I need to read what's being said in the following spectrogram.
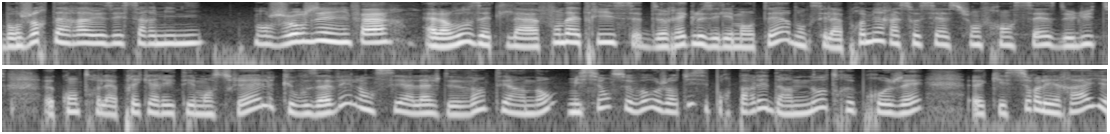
Bonjour Tara Eusé-Sarmini. Bonjour Jennifer. Alors vous, êtes la fondatrice de Règles élémentaires, donc c'est la première association française de lutte euh, contre la précarité menstruelle que vous avez lancée à l'âge de 21 ans. Mais si on se voit aujourd'hui, c'est pour parler d'un autre projet euh, qui est sur les rails.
